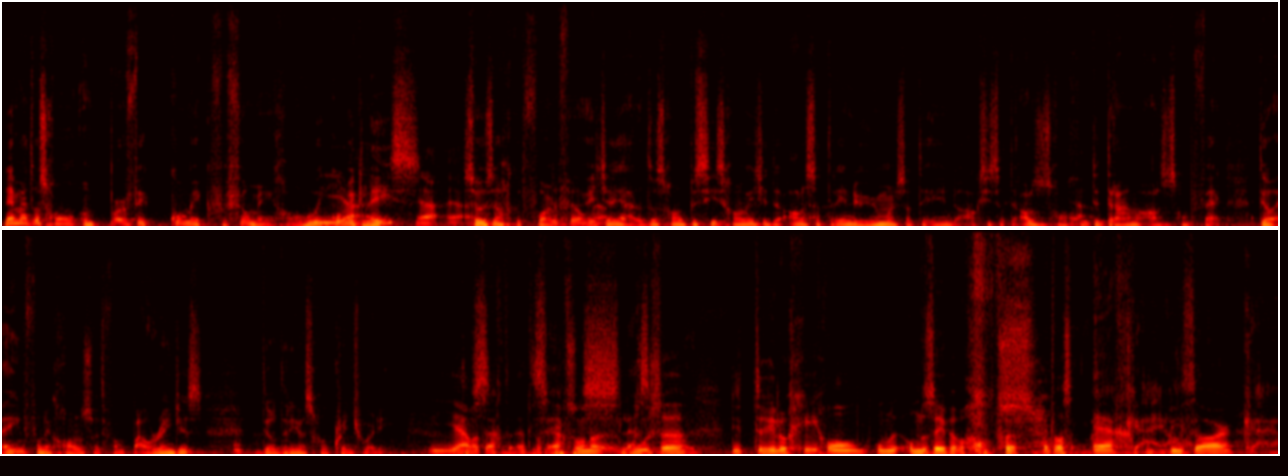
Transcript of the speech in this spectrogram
Nee, maar het was gewoon een perfect comic verfilming. Gewoon hoe ik Ja. comic lees, Ja, ja. Zo zag ik het voor me, film, weet je. Ja, dat was gewoon precies gewoon, weet je, de, alles zat erin, de humor zat erin, de actie zat erin, alles was gewoon goed. De drama, alles was gewoon perfect. Deel 1 vond ik gewoon een soort van Power Rangers. Deel 3 was gewoon cringeworthy. Ja, want was- echt, het was echt zonde hoe ze die trilogie gewoon om de, om de zeep hebben geholpen. Zo, Het was echt keihard, bizar. Keihard.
